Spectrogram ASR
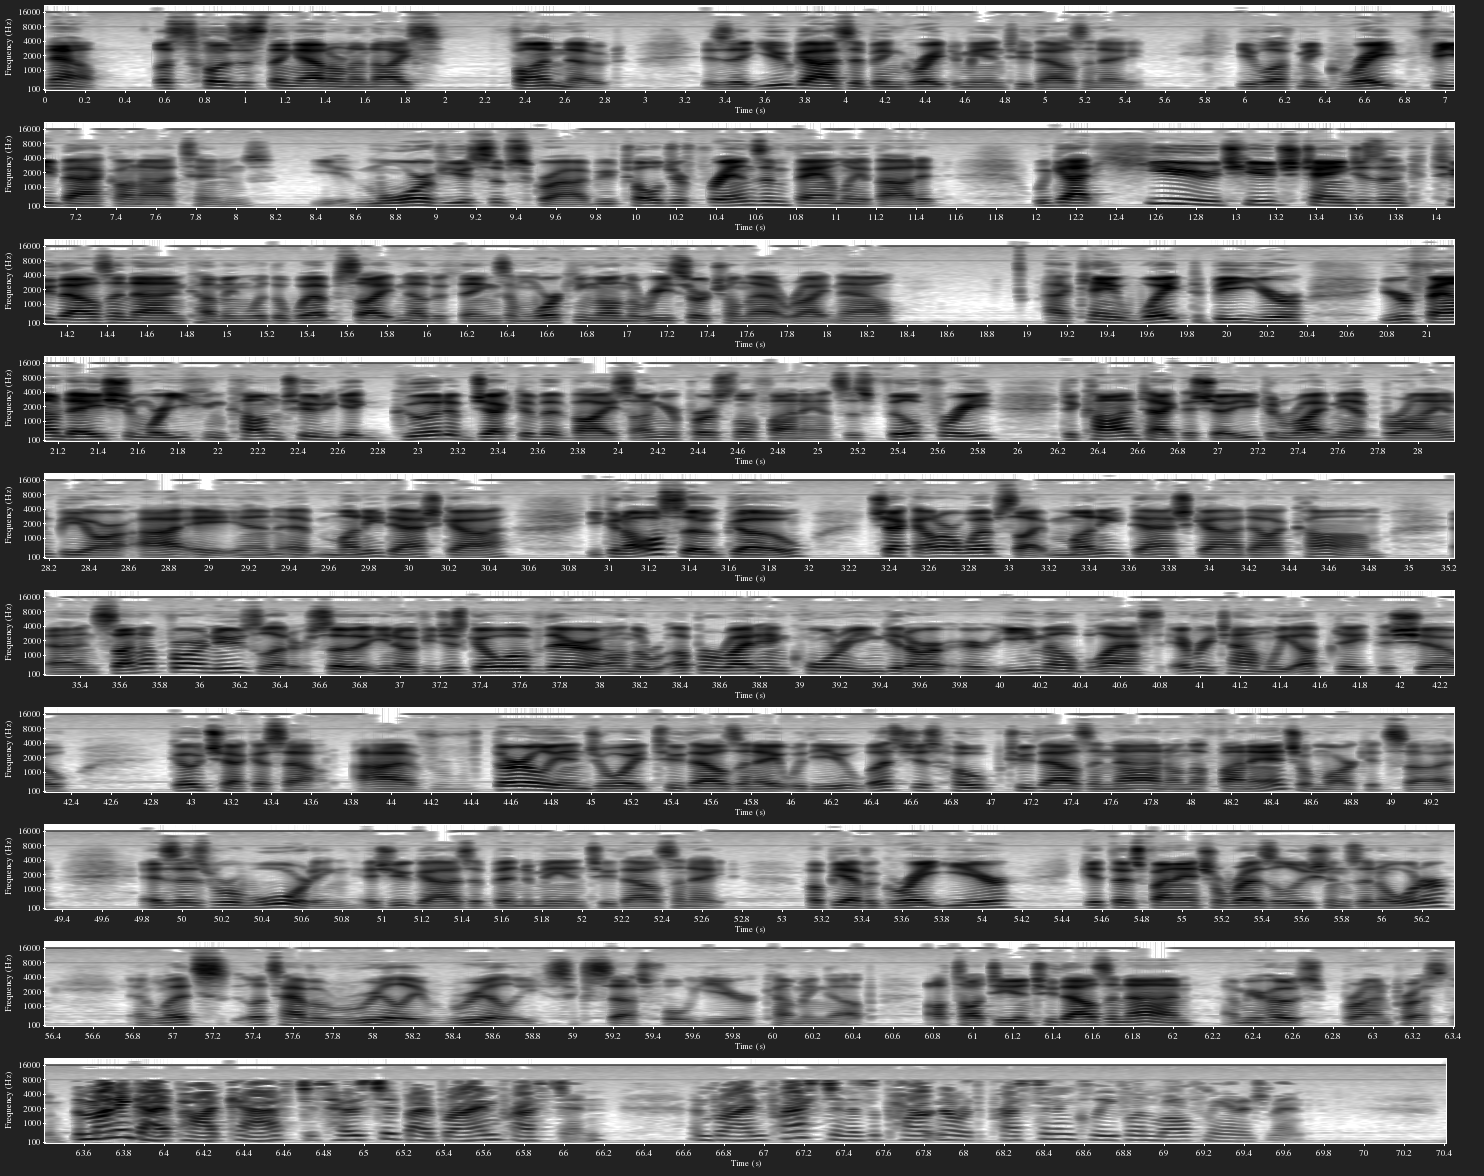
Now, let's close this thing out on a nice, fun note. Is that you guys have been great to me in 2008. You left me great feedback on iTunes. More of you subscribe. You've told your friends and family about it. We got huge, huge changes in 2009 coming with the website and other things. I'm working on the research on that right now. I can't wait to be your your foundation where you can come to to get good objective advice on your personal finances. Feel free to contact the show. You can write me at Brian B R I A N at money guy. You can also go check out our website money-guy.com and sign up for our newsletter. So, you know, if you just go over there on the upper right hand corner, you can get our, our, email blast every time we update the show. Go check us out. I've thoroughly enjoyed 2008 with you. Let's just hope 2009 on the financial market side is as rewarding as you guys have been to me in 2008. Hope you have a great year. Get those financial resolutions in order and let's let's have a really really successful year coming up. I'll talk to you in 2009. I'm your host, Brian Preston. The Money Guy podcast is hosted by Brian Preston, and Brian Preston is a partner with Preston and Cleveland Wealth Management.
